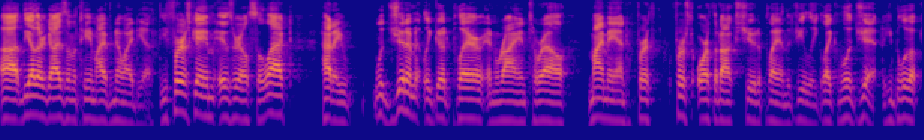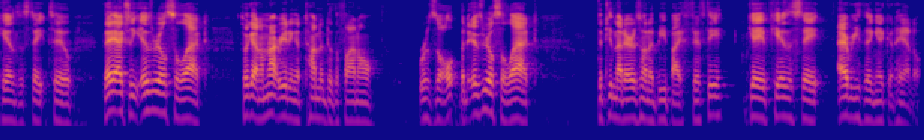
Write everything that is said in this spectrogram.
uh, the other guys on the team, I have no idea. The first game, Israel Select had a legitimately good player in Ryan Turell, my man, first first Orthodox Jew to play in the G League, like legit. He blew up Kansas State too. They actually Israel Select. So again, I'm not reading a ton into the final result, but Israel Select, the team that Arizona beat by 50, gave Kansas State everything it could handle.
